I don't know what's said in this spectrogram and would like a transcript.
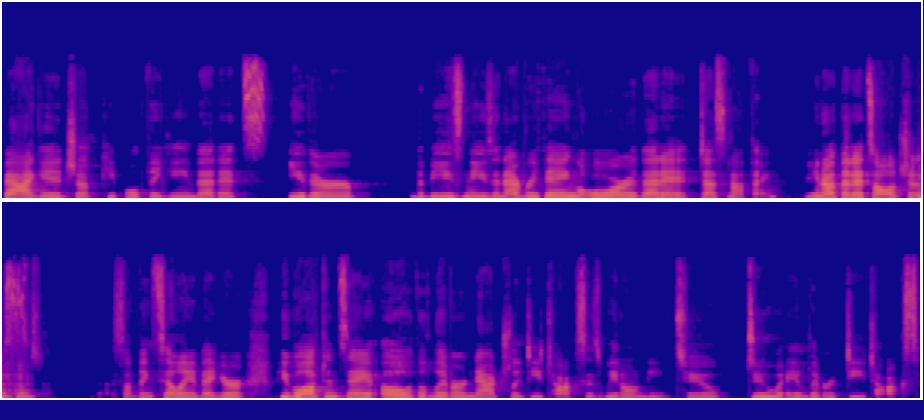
baggage of people thinking that it's either the bee's knees and everything or that it does nothing. You know that it's all just something silly that you're people often say, oh, the liver naturally detoxes. We don't need to do a liver detox.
